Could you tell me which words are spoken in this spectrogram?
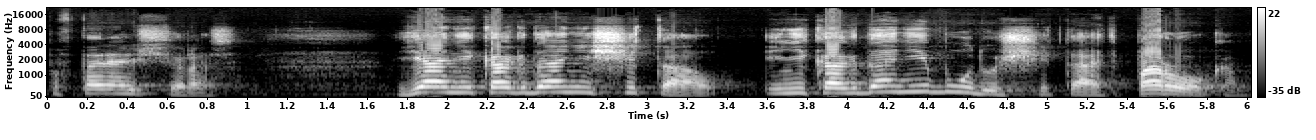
Повторяю еще раз. Я никогда не считал и никогда не буду считать пороком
